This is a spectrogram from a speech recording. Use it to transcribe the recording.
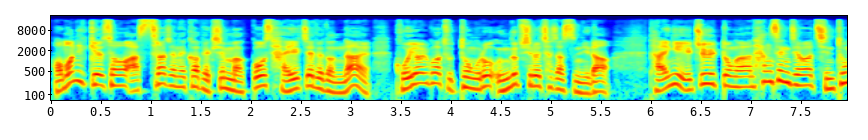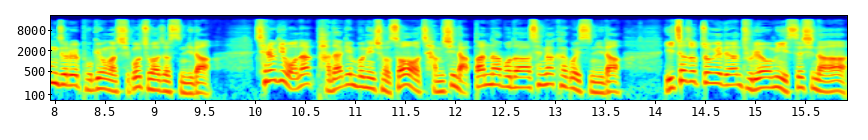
어머니께서 아스트라제네카 백신 맞고 4일째 되던 날 고열과 두통으로 응급실을 찾았습니다. 다행히 일주일 동안 항생제와 진통제를 복용하시고 좋아졌습니다. 체력이 워낙 바닥인 분이셔서 잠시 나빴나 보다 생각하고 있습니다. 2차 접종에 대한 두려움이 있으시나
